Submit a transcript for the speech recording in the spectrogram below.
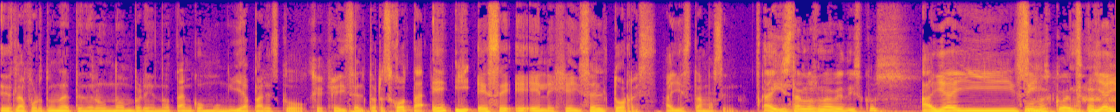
es la fortuna de tener un nombre no tan común y aparezco Ge- Geisel Torres, J-E-I-S-E-L, Geisel Torres, ahí estamos en... Ahí están los nueve discos. Ahí hay, sí, Unos cuantos. y hay,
